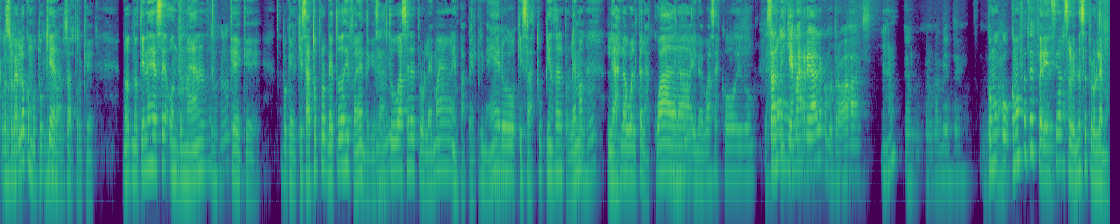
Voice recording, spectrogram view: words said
resolverlo como tú quieras, o sea, porque no, no tienes ese on demand que, que, Porque quizás tu método es diferente. Quizás tú haces el problema en papel primero. Quizás tú piensas el problema, le das la vuelta a la cuadra y luego haces código. Exacto. Y que es más real como trabajas en, un ambiente. ¿Cómo, ¿Cómo, fue tu experiencia resolviendo ese problema?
